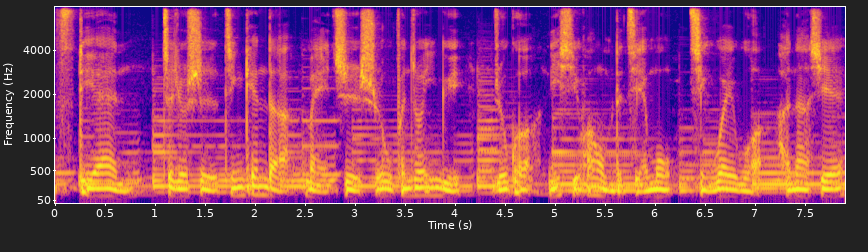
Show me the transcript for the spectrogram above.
SDN，这就是今天的每日十五分钟英语。如果你喜欢我们的节目，请为我和那些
